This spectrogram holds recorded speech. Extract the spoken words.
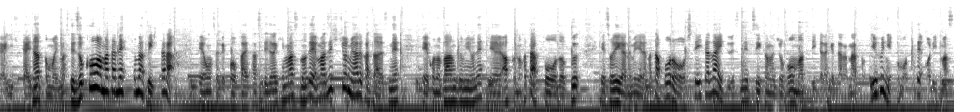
ていきたいなと思います。で、続報はまたね、うまくいったら、えー、音声で公開させていただきますので、まあぜひ興味ある方はですね、えー、この番組をね、アップの方は購読、えそれ以外のメディアの方はフォローをしていただいてですね、追加の情報を待っていただけたらなというふうに思っております。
